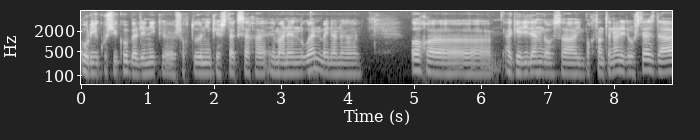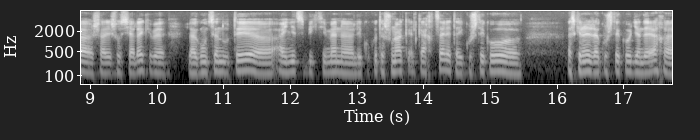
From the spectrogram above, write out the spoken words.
Hori ikusiko, belenik uh, sortu denik estak zer emanen duen, baina hor uh, ageriden gauza importantena, nire ustez da sare sozialek be, laguntzen dute uh, hainitz biktimen uh, lekukotasunak elkartzen eta ikusteko uh, azkenean erakusteko jendeak uh,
